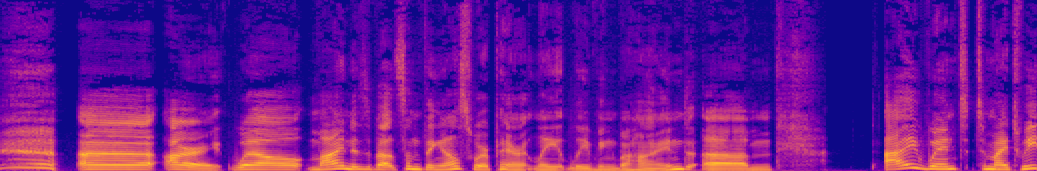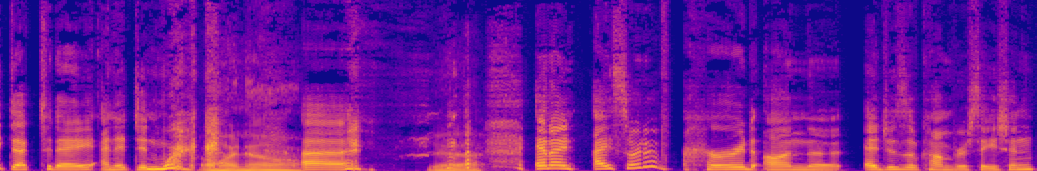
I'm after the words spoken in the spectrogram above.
Uh, all right. Well, mine is about something else we're apparently leaving behind. Um, I went to my TweetDeck today and it didn't work. Oh, I know. Uh, yeah. and I, I sort of heard on the edges of conversation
